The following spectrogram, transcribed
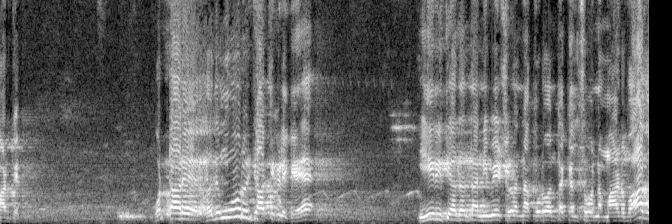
ಮಾಡಿದೆ ಒಟ್ಟಾರೆ ಹದಿಮೂರು ಜಾತಿಗಳಿಗೆ ಈ ರೀತಿಯಾದಂಥ ನಿವೇಶಗಳನ್ನ ಕೊಡುವಂತ ಕೆಲಸವನ್ನ ಮಾಡುವಾಗ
